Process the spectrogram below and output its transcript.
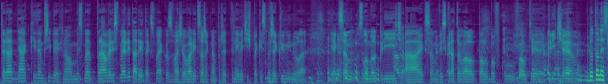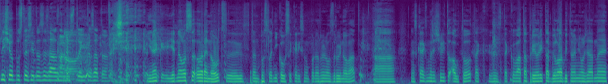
teda nějaký ten příběh, no, my jsme právě, když jsme jeli tady, tak jsme jako zvažovali, co řekneme, protože ty největší špeky jsme řekli minule, jak jsem zlomil klíč a jak jsem vyskratoval palubovku v autě klíčem. Kdo to neslyšel, puste si to ze záznamu, Ano. stojí to za to. Jinak jednalo se o Renault, eh, v ten poslední kousek, který se mu podařilo zrujnovat a dneska, jak jsme řešili to auto, tak eh, taková ta priorita bylo, aby to nemělo žádné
